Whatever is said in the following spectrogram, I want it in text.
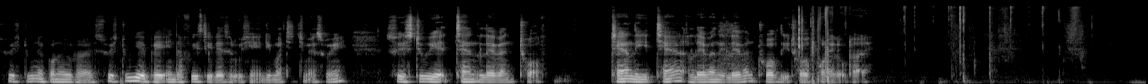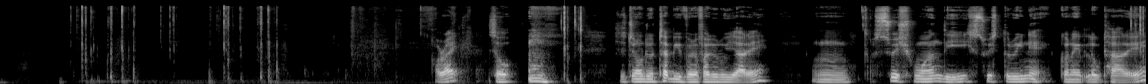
switch 2နဲ့ connect လုပ်ထားတယ် switch 2 2ရဲ့ဘယ် interface တွေလဲဆိုလို့ရှိရင်ဒီမှာကြည့်ကြည့်မယ်ဆိုရင် switch 2ရဲ့10 11 12 10ဒီ10 11 11 the twelve connect လုပ်ထားတယ် alright so ကျွန်တော်တို့ထပ်ပြီး verify လုပ်လို့ရတယ် um switch 1ဒီ switch 3နဲ့ connect လုပ်ထားတယ်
